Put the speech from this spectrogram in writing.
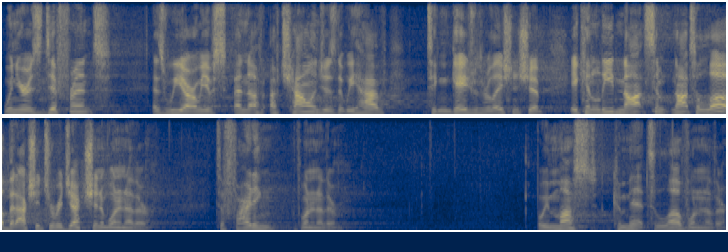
When you're as different as we are, we have enough of challenges that we have to engage with relationship, it can lead not, sim- not to love, but actually to rejection of one another, to fighting with one another. But we must commit to love one another.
